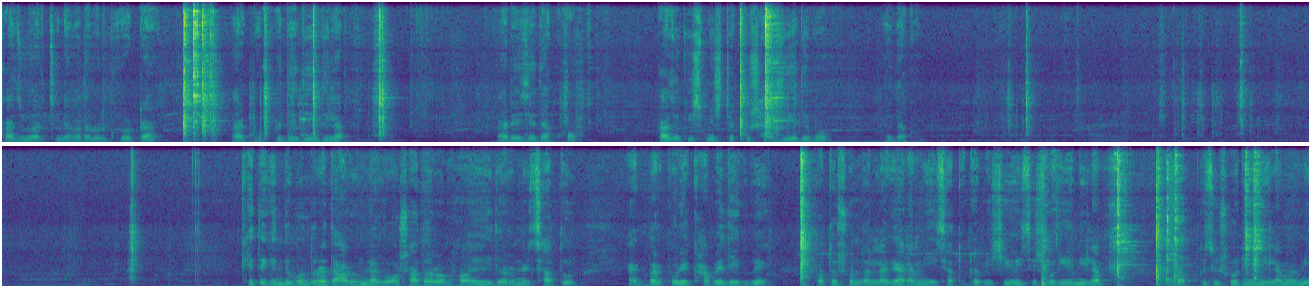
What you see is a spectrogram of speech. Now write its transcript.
কাজু আর চিনা বাদামের গুঁড়োটা। আর একটু উপরে দিয়ে দিয়ে দিলাম। আর এই যে দেখো, কাজু কিশমিশটা একটু সাজিয়ে দেবো। এই দেখো খেতে কিন্তু বন্ধুরা দারুণ লাগে, অসাধারণ হয় এই ধরনের ছাতু। একবার করে খাবে, দেখবে কত সুন্দর লাগে। আর আমি এই ছাতুটা বেশি হয়েছে, সরিয়ে নিলাম। সব কিছু সরিয়ে নিলাম আমি।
